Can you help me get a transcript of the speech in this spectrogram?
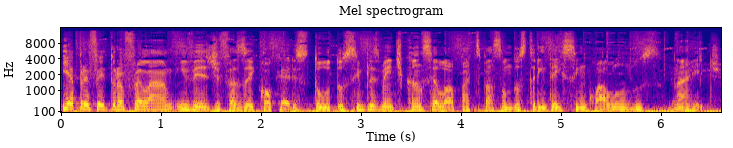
E a prefeitura foi lá, em vez de fazer qualquer estudo, simplesmente cancelou a participação dos 35 alunos na rede.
